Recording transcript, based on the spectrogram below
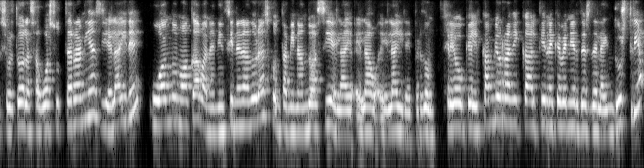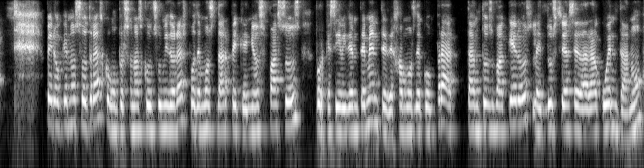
sobre todo las aguas subterráneas y el aire, cuando no acaban en incineradoras, contaminando así el, el aire. Perdón. Creo que el cambio radical tiene que venir desde la industria pero que nosotras como personas consumidoras podemos dar pequeños pasos porque si evidentemente dejamos de comprar tantos vaqueros, la industria se dará cuenta, ¿no?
